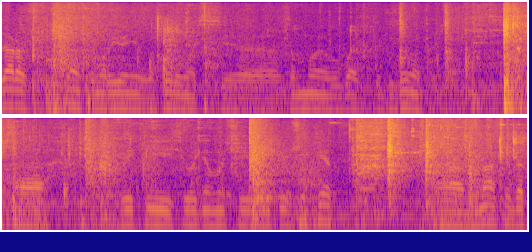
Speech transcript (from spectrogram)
Зараз в Луганському районі знаходимось. Е, За мною ви бачите будинок, е, в який сьогодні вночі летів шахет. Е, Внаслідок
